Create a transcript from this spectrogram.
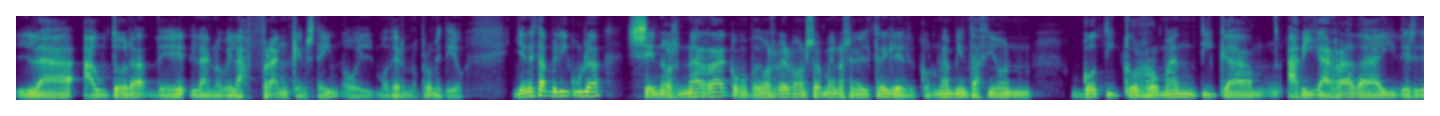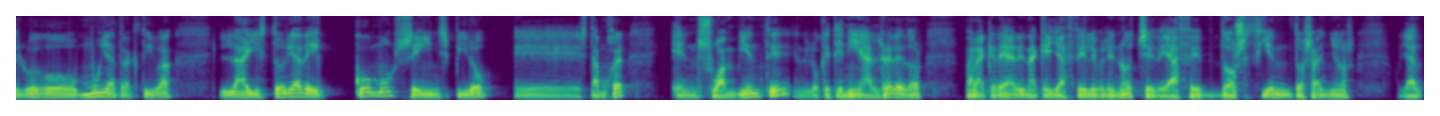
la autora de la novela Frankenstein o el moderno Prometeo. Y en esta película se nos narra, como podemos ver más o menos en el tráiler, con una ambientación gótico, romántica, abigarrada y desde luego muy atractiva, la historia de cómo se inspiró eh, esta mujer en su ambiente, en lo que tenía alrededor, para crear en aquella célebre noche de hace 200 años, ya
